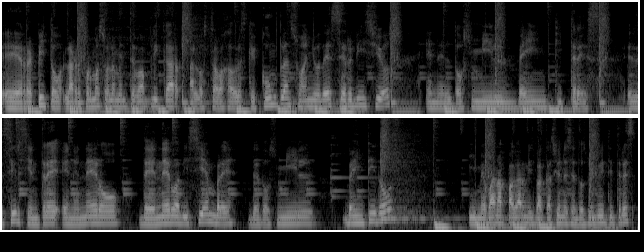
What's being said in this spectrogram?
Eh, repito, la reforma solamente va a aplicar a los trabajadores que cumplan su año de servicios en el 2023. Es decir, si entré en enero, de enero a diciembre de 2022 y me van a pagar mis vacaciones en 2023,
